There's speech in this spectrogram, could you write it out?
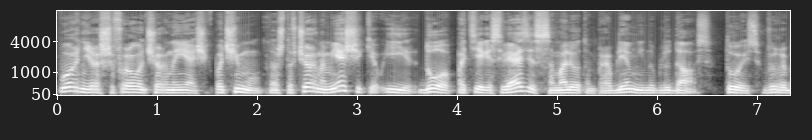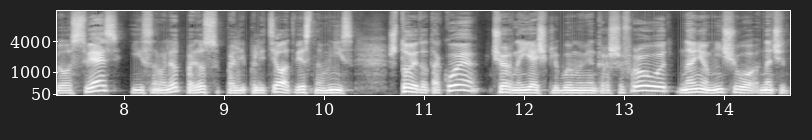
пор не расшифрован черный ящик. Почему? Потому что в черном ящике и до потери связи с самолетом проблем не наблюдалось. То есть вырубилась связь, и самолет полетел ответственно вниз. Что это такое? Черный ящик в любой момент расшифровывают, на нем ничего, значит,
